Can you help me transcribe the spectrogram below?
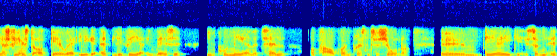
Jeres fineste opgave er ikke at levere en masse imponerende tal og PowerPoint-præsentationer. Øh, det er ikke sådan, at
